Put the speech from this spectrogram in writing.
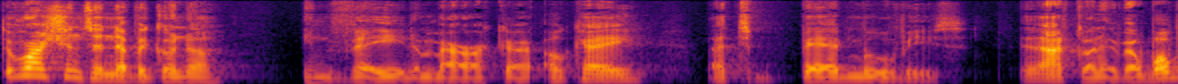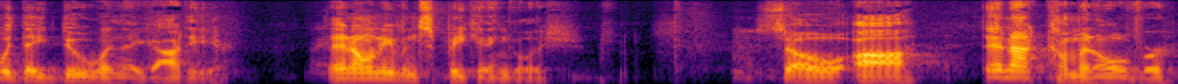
The Russians are never going to invade America, okay? That's bad movies. They're not going to. What would they do when they got here? They don't even speak English. So uh, they're not coming over.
